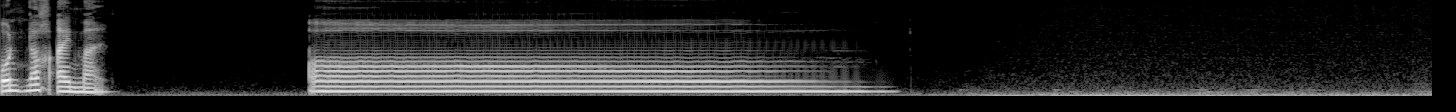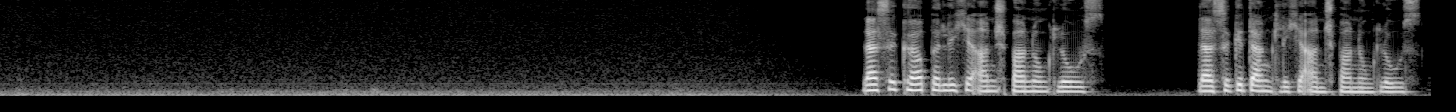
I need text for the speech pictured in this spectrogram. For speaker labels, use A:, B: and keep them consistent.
A: Und noch einmal. Lasse körperliche Anspannung los. Lasse gedankliche Anspannung los.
